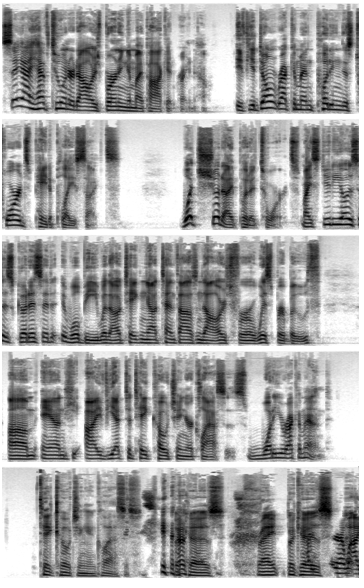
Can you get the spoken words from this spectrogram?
"Say I have two hundred dollars burning in my pocket right now. If you don't recommend putting this towards pay to play sites." what should I put it towards? My studio is as good as it, it will be without taking out $10,000 for a whisper booth. Um, and he, I've yet to take coaching or classes. What do you recommend? Take coaching in classes because, right? Because I, I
